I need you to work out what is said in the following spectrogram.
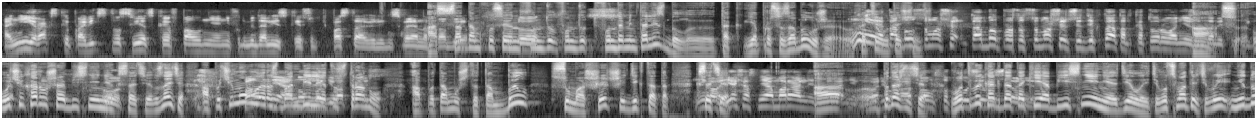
они иракское правительство светское вполне, а не фундаменталистское все-таки поставили, несмотря на а проблемы. А Саддам Хусейн То... фунду, фунду, фундаменталист был? Так, я просто забыл уже. Нет, там был, сумасшедший, там был просто сумасшедший диктат, от которого они а, с... Очень хорошее объяснение, вот. кстати. Вы знаете, а почему Вполне, мы разбомбили эту страну? А потому что там был сумасшедший диктатор. Кстати, Николай, я сейчас не о моральной а, стороне говорю, Подождите, а том, вот вы когда такие объяснения делаете, вот смотрите, вы не думаете,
